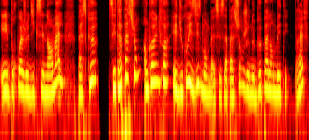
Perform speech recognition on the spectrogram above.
Et pourquoi je dis que c'est normal? Parce que c'est ta passion, encore une fois. Et du coup, ils se disent, bon, bah, c'est sa passion, je ne peux pas l'embêter. Bref.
